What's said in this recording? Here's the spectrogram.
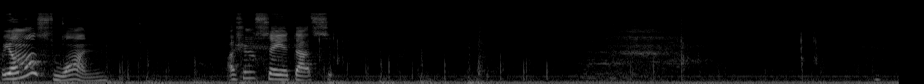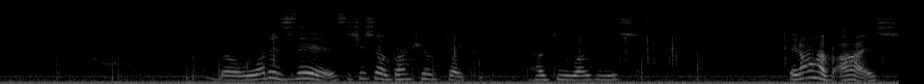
We almost won. I shouldn't say it that's... Bro, what is this? It's just a bunch of, like, huggy wuggies. They don't have eyes.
